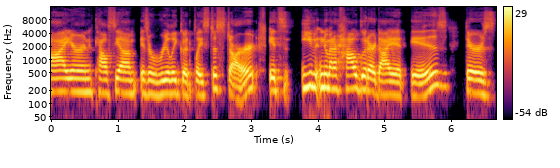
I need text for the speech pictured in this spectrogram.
iron, calcium is a really good place to start. It's even no matter how good our diet is, there's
